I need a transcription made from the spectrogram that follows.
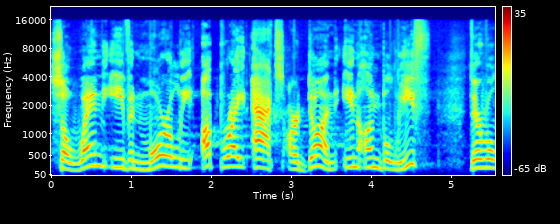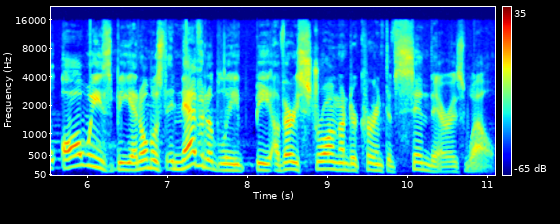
So when even morally upright acts are done in unbelief, there will always be and almost inevitably be a very strong undercurrent of sin there as well.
